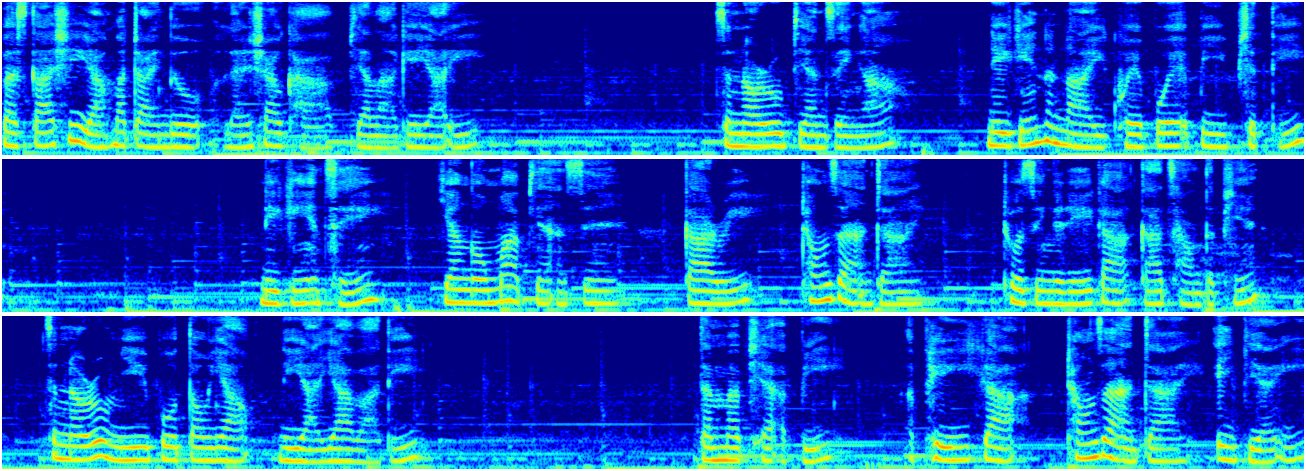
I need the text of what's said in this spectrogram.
ဘတ်စကားရှိရာမှတ်တိုင်သို့လမ်းလျှောက်ခါပြန်လာခဲ့ရ၏ကျွန်တော်တို့ပြန်ချိန်ကနေကင်းနှစ်နာရီခွဲပွဲအပြီးဖြစ်သည်နေကင်းအချိန်ရန်ကုန်မှပြန်အစင်းကာရီ ထုံးစံအတိုင်းထိုစဉ်ကလေးကကားချောင်သဖြင့်ကျွန်တော်တို့မြေပိုး၃ယောက်နေရာရပါသည်တမတ်ဖြတ်အပီအဖေကြီးကထုံးစံအတိုင်းအိပ်ပြန်၏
